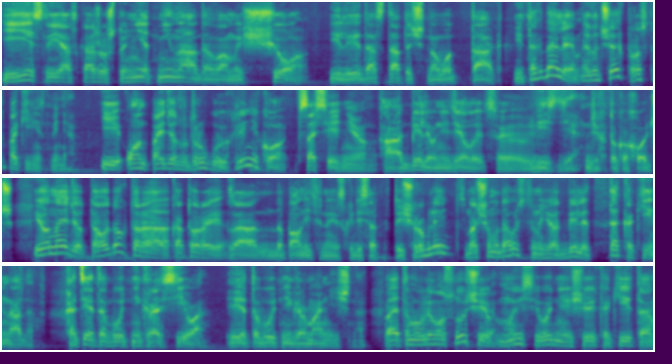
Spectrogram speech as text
И если я скажу, что нет, не надо вам еще или достаточно вот так и так далее, этот человек просто покинет меня. И он пойдет в другую клинику, в соседнюю, а отбеливание делается везде, где только хочешь. И он найдет того доктора, который за дополнительные несколько десятков тысяч рублей с большим удовольствием ее отбелит так, как ей надо. Хотя это будет некрасиво, и это будет не гармонично. Поэтому в любом случае мы сегодня еще и какие-то,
